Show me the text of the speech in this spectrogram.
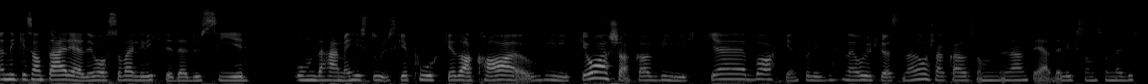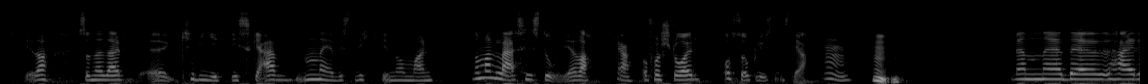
Men ikke sant, der er det jo også veldig viktig det du sier om det her med historiske epoke. Da. Hva, hvilke årsaker, hvilke bakenforliggende og utløsende årsaker som du nevnte, er det liksom som er viktig? da. Så den der eh, kritiske evnen er visst viktig når man, når man leser historie, da. Ja. Og forstår også opplysningstida. mm. Mm. Men eh, det her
